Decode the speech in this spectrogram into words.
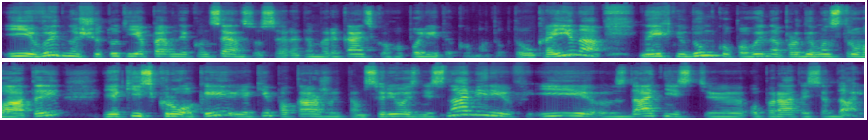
і видно, що тут є певний консенсус серед американського політикуму. Тобто Україна, на їхню думку, повинна продемонструвати якісь кроки, які покажуть там серйозність намірів і здатність е, опиратися далі.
